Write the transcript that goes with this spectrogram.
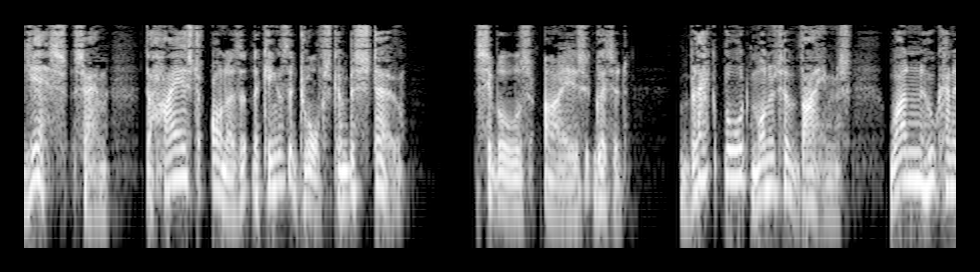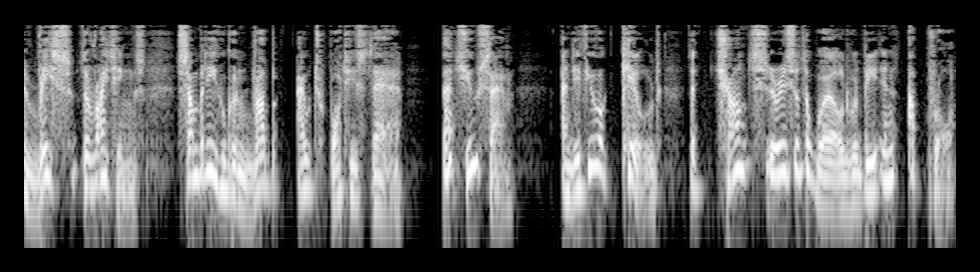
Yes, Sam, the highest honour that the King of the Dwarfs can bestow. Sybil's eyes glittered. Blackboard monitor Vimes, one who can erase the writings, somebody who can rub out what is there. That's you, Sam, and if you were killed, the chanceries of the world would be in uproar,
